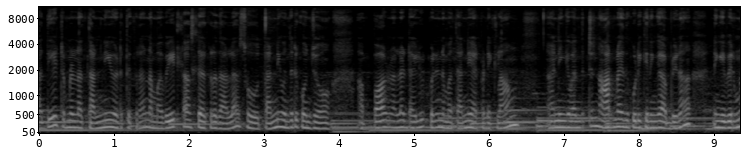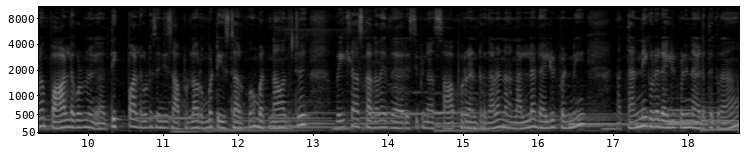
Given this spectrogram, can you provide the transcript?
அதே டம்ளர் நான் தண்ணியும் எடுத்துக்கிறேன். நம்ம வெயிட் லாஸில் இருக்கிறதால ஸோ தண்ணி வந்துட்டு கொஞ்சம் பால் நல்லா டைல்யூட் பண்ணி நம்ம தண்ணி ஆட் பண்ணிக்கலாம். நீங்கள் வந்துட்டு நார்மலாக இது குடிக்கிறீங்க அப்படின்னா நீங்கள் விரும்பினா பாலில் கூட திக் பாலில் கூட செஞ்சு சாப்பிடலாம். ரொம்ப டேஸ்ட்டாக இருக்கும். பட் நான் வந்துட்டு வெயிட் லாஸ்க்காக தான் இந்த ரெசிபி நான் சாப்பிட்றேன்றதால நான் நல்லா டைல்யூட் பண்ணி தண்ணி கூட டைல்யூட் பண்ணி நான் எடுத்துக்கிறேன்.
